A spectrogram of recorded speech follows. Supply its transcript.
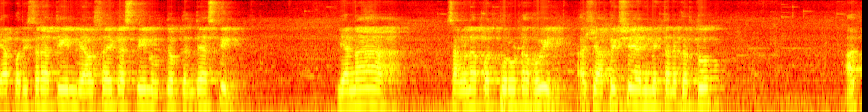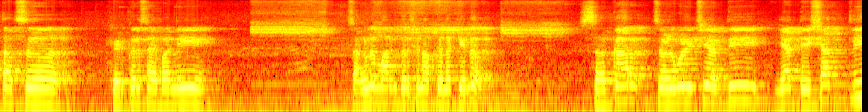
या परिसरातील व्यावसायिक असतील उद्योगधंदे असतील यांना चांगला पतपुरवठा होईल अशी अपेक्षा या निमित्तानं करतो. आत्ताच खेडकर साहेबांनी चांगलं मार्गदर्शन आपल्याला केलं. सहकार चळवळीची अगदी या देशातली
